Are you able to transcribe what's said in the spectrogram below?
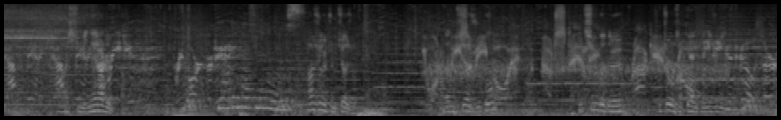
Job finished. Job 아씨. 미네랄이 I read 없다. you. Reporting for Not duty. enough minerals. 종일 좀 지어줘 You want a 넌 piece of me, 지어주고 boy? 이 Outstanding. 친구들 Rock and 그쪽으로 자꾸만 roll. Good to 보내주면 go, sir.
